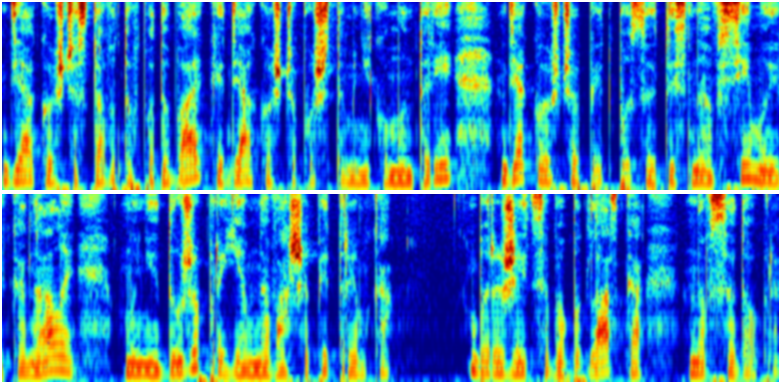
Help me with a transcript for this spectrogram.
Дякую, що ставите вподобайки, дякую, що пишете мені коментарі, дякую, що підписуєтесь на всі мої канали. Мені дуже приємна ваша підтримка. Бережіть себе, будь ласка, на все добре.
